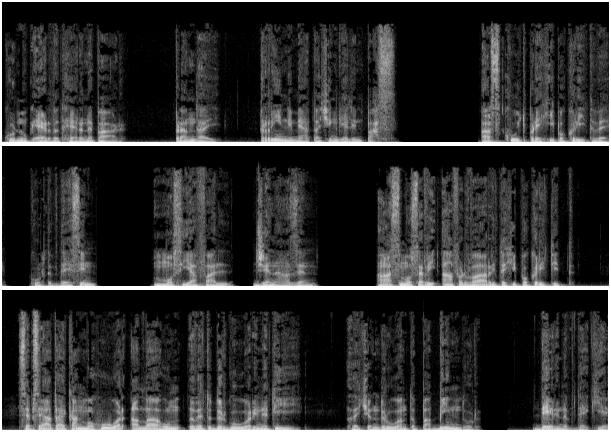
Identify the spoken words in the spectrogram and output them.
kur nuk erdhët herën e parë. Prandaj, rrini me ata që ngelin pas. askujt prej hipokritëve kur të vdesin, mos ia fal xhenazen. As mos rri afër varrit të hipokritit, sepse ata e kanë mohuar Allahun dhe të dërguarin e tij dhe qëndruan të pabindur deri në vdekje.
